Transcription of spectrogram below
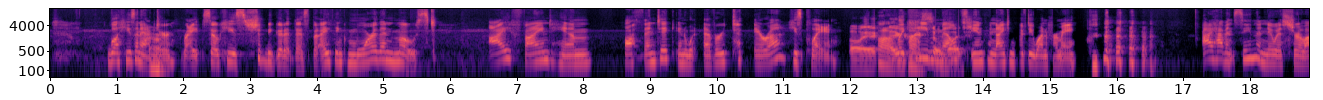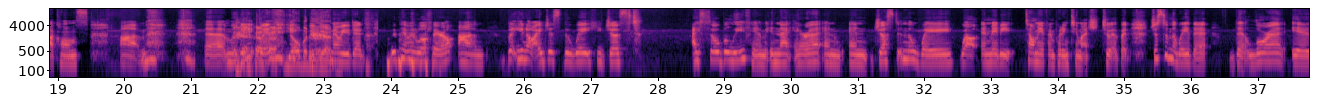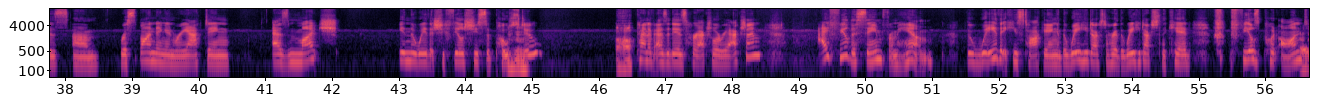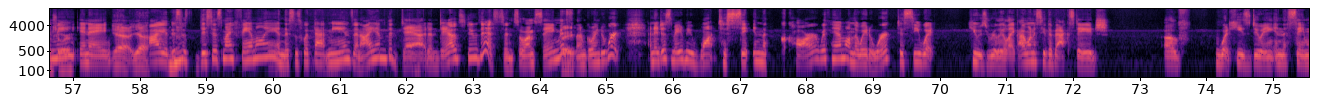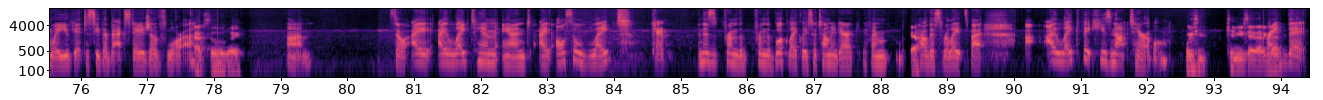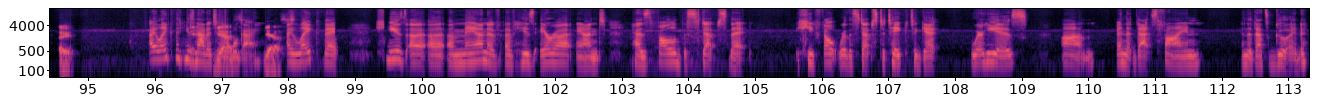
well he's an actor right so he's should be good at this but i think more than most i find him authentic in whatever t- era he's playing Oh, I, I like agree he so melts much. into 1951 for me. I haven't seen the newest sherlock holmes um, uh, movie with nobody did. Nobody did. With him and Will Ferrell. Um, but you know, I just the way he just, I so believe him in that era, and and just in the way, well, and maybe tell me if I'm putting too much to it, but just in the way that that Laura is um, responding and reacting as much in the way that she feels she's supposed to, uh-huh kind of as it is her actual reaction. I feel the same from him. The way that he's talking, the way he talks to her, the way he talks to the kid f- feels put on Oh, to sure. me in a yeah yeah I this is this is my family and this is what that means and I am the dad and dads do this and so I'm saying this Right. and I'm going to work and it just made me want to sit in the car with him on the way to work to see what he was really like. I want to see the backstage of what he's doing in the same way you get to see the backstage of Laura. Absolutely. Um, so I I liked him, and I also liked. Okay, and this is from the from the book, likely. So tell me, Derek, if I'm Yeah. how this relates. But I, I like that he's not terrible, Wait, can, can you say that again? right? That I, I like that he's not a terrible yes. guy. Yes. I like that he is a, a, a man of, of his era and has followed the steps that he felt were the steps to take to get where he is, um, and that that's fine and that that's good.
